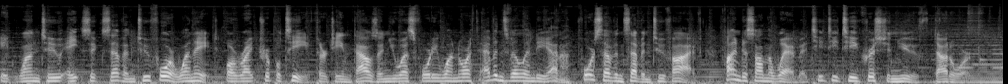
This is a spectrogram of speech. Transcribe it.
812-867-2418, or write Triple T, 13,000 US 41 North, Evansville, Indiana, 47725. Find us on the web at tttchristianyouth.org.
